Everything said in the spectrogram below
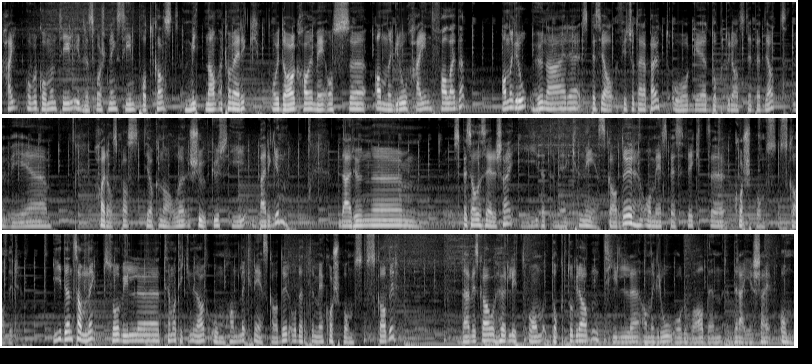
Hei og velkommen til Idrettsforskning sin podkast. Mitt navn er Tom Erik, og i dag har vi med oss eh, Anne Gro Hein Falleide. Anne Gro hun er eh, spesialfysioterapeut og eh, doktoratstipendiat ved Haraldsplass diakonale sykehus i Bergen, der hun spesialiserer seg i dette med kneskader, og mer spesifikt korsbåndsskader. I den sammenheng så vil eh, tematikken i dag omhandle kneskader og dette med korsbåndsskader. Der vi skal høre litt om doktorgraden til eh, Anne Gro og hva den dreier seg om.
